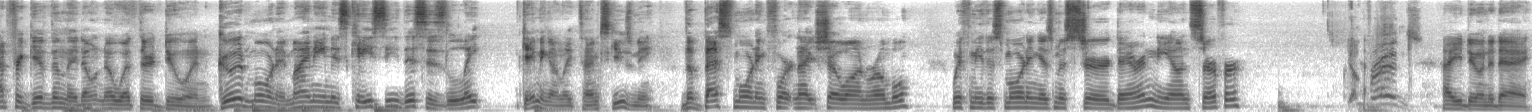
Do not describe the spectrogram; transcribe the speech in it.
God forgive them, they don't know what they're doing. Good morning, my name is Casey. This is Late Gaming on Late Time, excuse me. The best morning Fortnite show on Rumble. With me this morning is Mr. Darren, Neon Surfer. Young friends. How you doing today?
